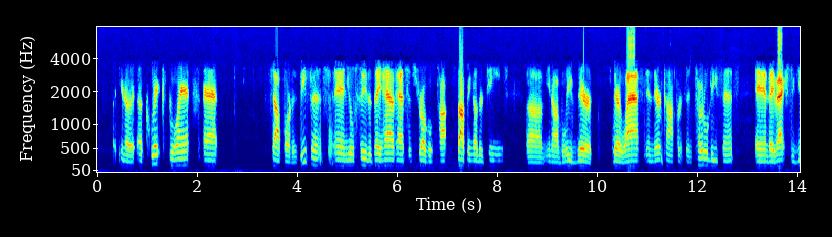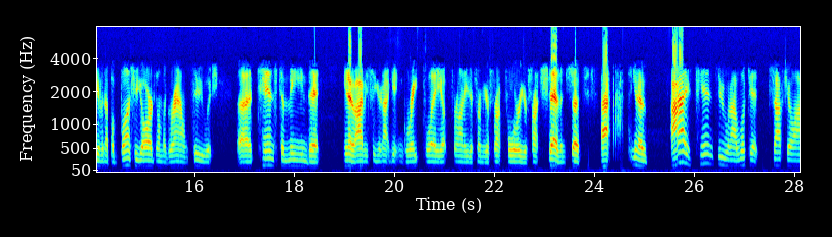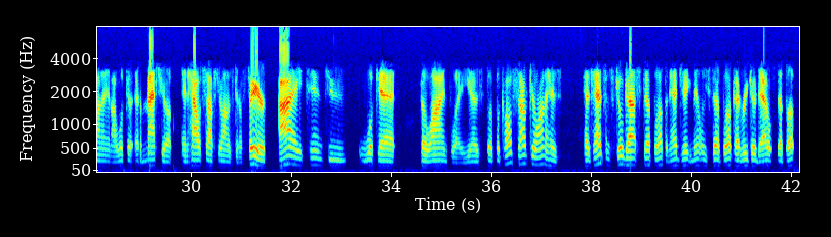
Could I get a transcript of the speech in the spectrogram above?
You know, a quick glance at South Florida's defense, and you'll see that they have had some struggles top, stopping other teams. Um, you know, I believe they're they're last in their conference in total defense, and they've actually given up a bunch of yards on the ground too, which uh, tends to mean that you know obviously you're not getting great play up front either from your front four or your front seven. So, I you know I tend to when I look at South Carolina and I look at, a matchup and how South Carolina is going to fare, I tend to look at the line play. You know, but because South Carolina has has had some skill guys step up and had Jake Bentley step up, had Rico Dowdle step up.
